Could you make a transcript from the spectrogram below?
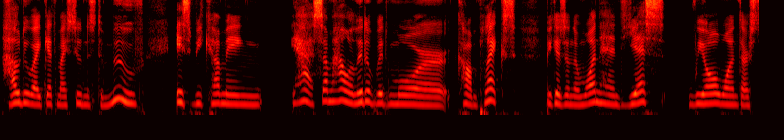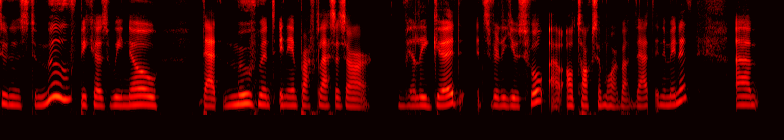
how do I get my students to move is becoming, yeah, somehow a little bit more complex. Because on the one hand, yes, we all want our students to move because we know that movement in improv classes are really good. It's really useful. I'll, I'll talk some more about that in a minute. Um,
